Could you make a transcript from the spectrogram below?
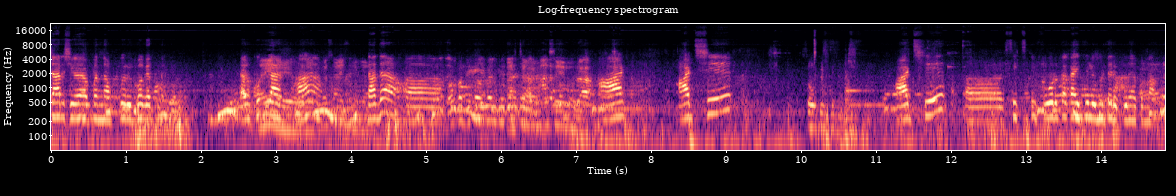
चार शिवाय आपण नागपूर बघत नाही. खूप लहान हा. दादा आठ आठशे आठशे सिक्स्टी फोर का काही किलोमीटर आहे पुण्यातून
